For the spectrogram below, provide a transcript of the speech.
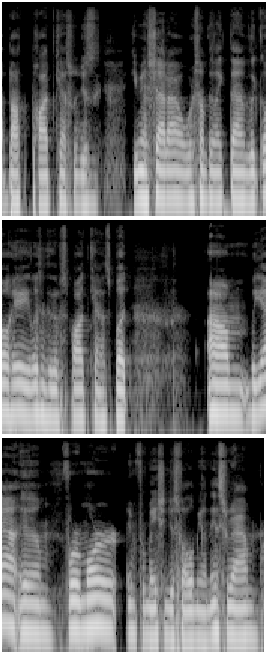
about the podcast or just give me a shout out or something like that. Like, oh hey, listen to this podcast. But um, but yeah, um, for more information, just follow me on Instagram.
